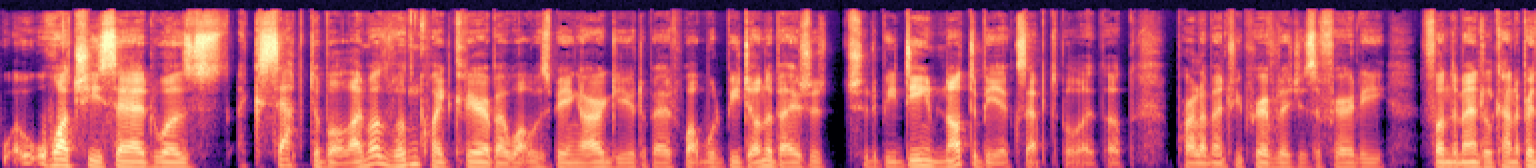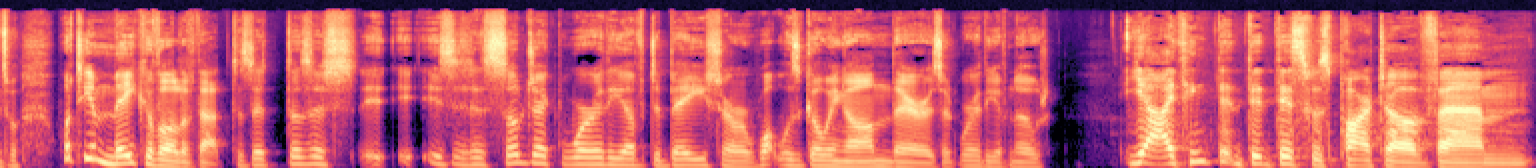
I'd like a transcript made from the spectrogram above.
what she said was acceptable. I wasn't quite clear about what was being argued about what would be done about it. Should it be deemed not to be acceptable? I thought parliamentary privilege is a fairly fundamental kind of principle. What do you make of all of that? Does it does it is it a subject worthy of debate or what was going on there? Is it worthy of note? Yeah, I think that this was part of. Um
